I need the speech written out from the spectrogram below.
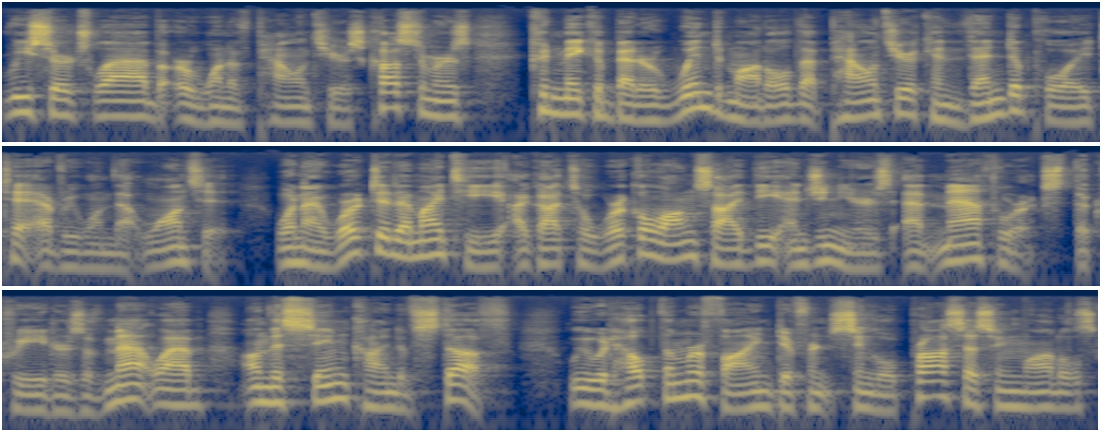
research lab, or one of Palantir's customers, could make a better wind model that Palantir can then deploy to everyone that wants it. When I worked at MIT, I got to work alongside the engineers at MathWorks, the creators of MATLAB, on the same kind of stuff. We would help them refine different signal processing models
